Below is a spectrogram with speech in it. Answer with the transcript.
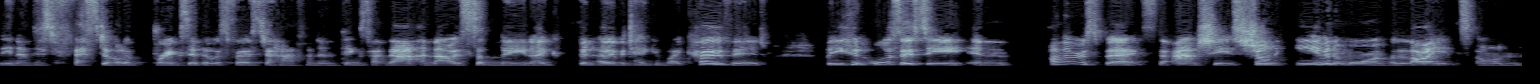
you know this festival of brexit that was supposed to happen and things like that. And now it's suddenly like been overtaken by covid. But you can also see in other respects that actually it's shone even a more of a light on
